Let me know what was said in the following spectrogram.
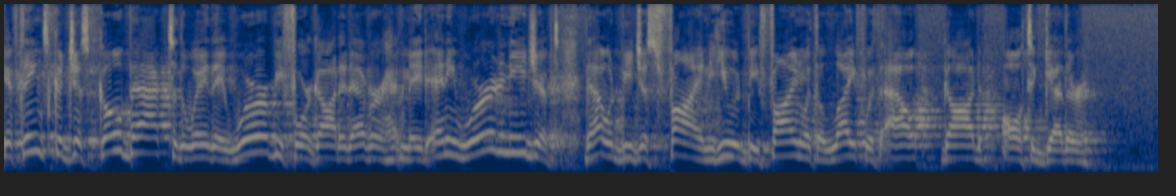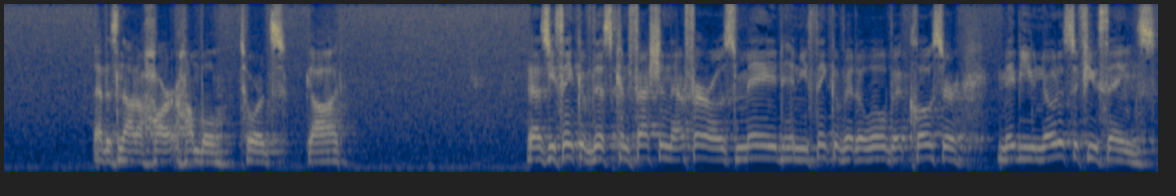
If things could just go back to the way they were before God had ever made any word in Egypt, that would be just fine. He would be fine with a life without God altogether. That is not a heart humble towards God. As you think of this confession that Pharaoh's made and you think of it a little bit closer, maybe you notice a few things.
